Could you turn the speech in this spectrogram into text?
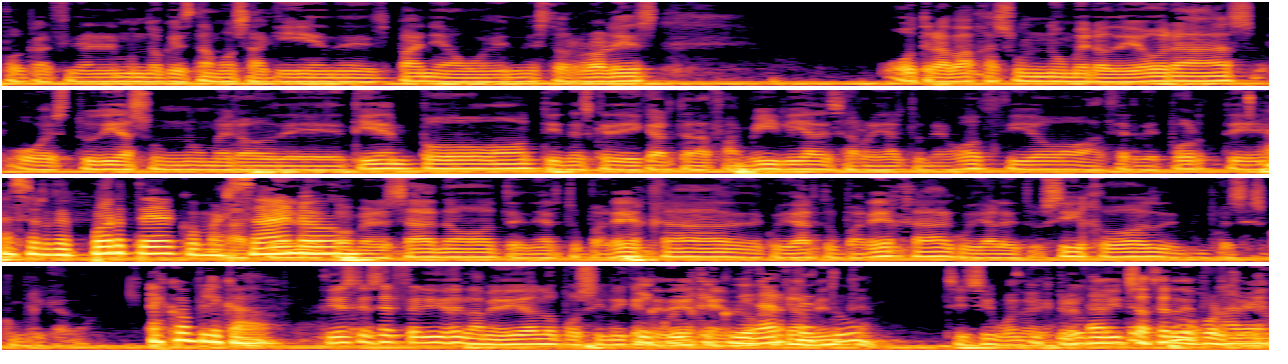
Porque al final, el mundo que estamos aquí en España o en estos roles, o trabajas un número de horas o estudias un número de tiempo, tienes que dedicarte a la familia, desarrollar tu negocio, hacer deporte. Hacer deporte, comer sano. Comer sano, tener tu pareja, cuidar tu pareja, cuidar de tus hijos, pues es complicado. Es complicado. Tienes que ser feliz en la medida de lo posible que te dejen, y cuidarte Tú. Sí, sí, bueno, creo que he dicho hacer deporte.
